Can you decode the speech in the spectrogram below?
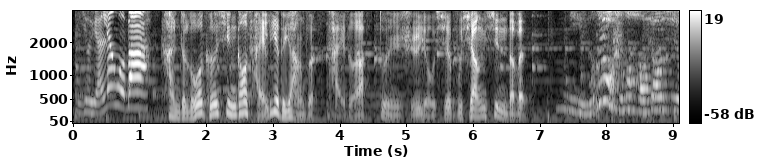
你就原谅我吧。”看着罗格兴高采烈的样子，凯德顿时有些不相信地问：“你能有什么好消息？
